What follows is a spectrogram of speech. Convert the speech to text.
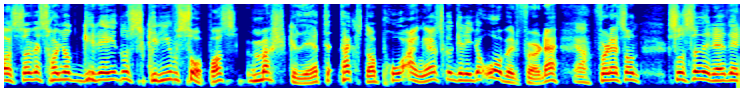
altså Hvis han hadde greid å skrive såpass merkelige tekster på engelsk, og greid å overføre det Ja. For det er sånn så, så det, det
